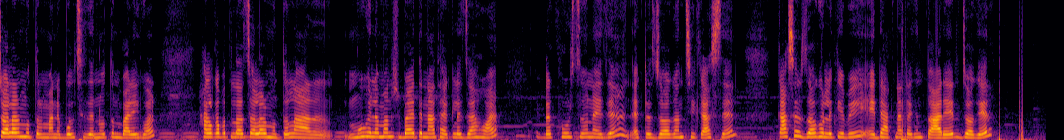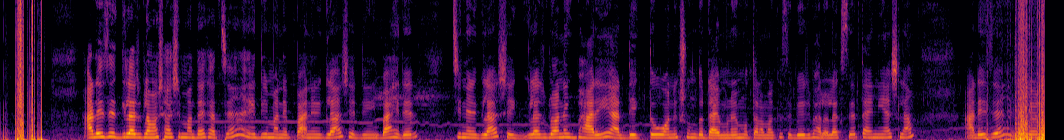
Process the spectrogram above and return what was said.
চলার মতন মানে বলছি যে নতুন বাড়িঘর, হালকা পাতলা চলার মতন। আর মহিলা মানুষ বাড়িতে না থাকলে যা হয়, একটা খুরসুন এই যে একটা জগ আনছি কাছের। কাছের জগ হলে কেবি এই ঢাকনাটা কিন্তু আরের জগের। আর এই যে গ্লাসগুলো আমার শাশুড়িমা দেখাচ্ছে, এটি মানে পানির গ্লাস, এটি বাহিরের চিনের গ্লাস। এই গ্লাসগুলো অনেক ভারী আর দেখতেও অনেক সুন্দর, ডায়মন্ডের মতো আমার কাছে বেশ ভালো লাগছে, তাই নিয়ে আসলাম। আর এই যে, এটা হলো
